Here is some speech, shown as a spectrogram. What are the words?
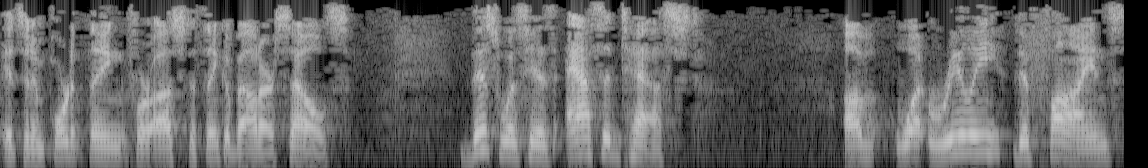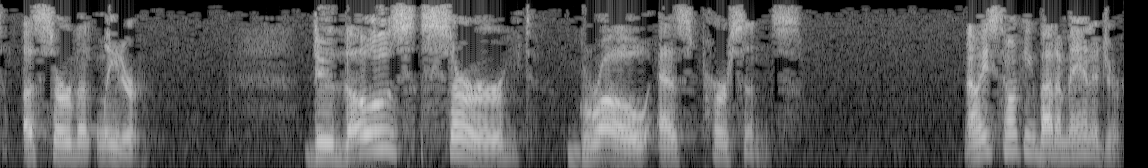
it's an important thing for us to think about ourselves. This was his acid test of what really defines a servant leader. Do those served grow as persons? Now he's talking about a manager.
